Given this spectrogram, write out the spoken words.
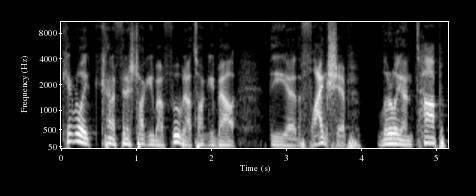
can't really kind of finish talking about food, without talking about the uh, the flagship, literally on top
